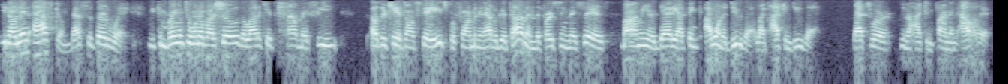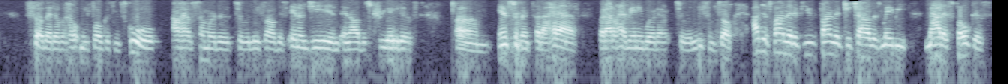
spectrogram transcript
you know, and then ask them. That's the third way. You can bring them to one of our shows. A lot of kids come out and they see other kids on stage performing and have a good time, and the first thing they say is, "Mommy or Daddy, I think I want to do that. Like I can do that." That's where you know I can find an outlet so that it'll help me focus in school. I'll have somewhere to, to release all this energy and, and all this creative um, instruments that I have but I don't have anywhere to, to release them. So I just find that if you find that your child is maybe not as focused,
